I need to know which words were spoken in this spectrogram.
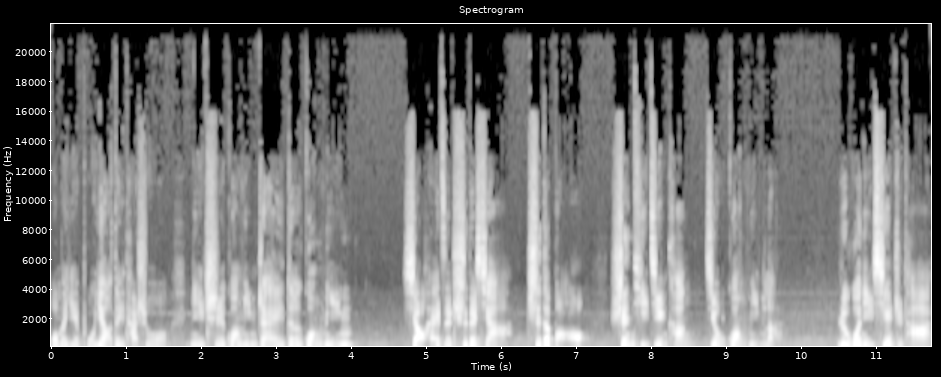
我们也不要对他说：“你吃光明斋得光明。”小孩子吃得下、吃得饱，身体健康就光明了。如果你限制他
